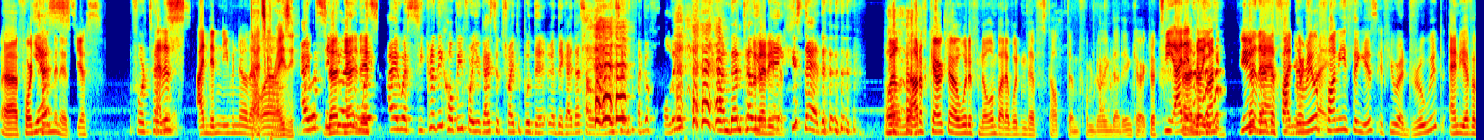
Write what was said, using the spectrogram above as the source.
Uh, for Yes. ten minutes, yes. For 10 That minutes. is, I didn't even know that. That's Wow. crazy. I was secretly, that- wait- it's- I was secretly hoping for you guys to try to put the the guy that's alive inside the bag of holding, and then tell But you, hey, he's dead. Well, out of character, I would have known, but I wouldn't have stopped them from doing that in character. See, I Uh, didn't the know fun- you could do the, the- that. the, so I fun, the real tried. funny thing is, if you're a druid and you have a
